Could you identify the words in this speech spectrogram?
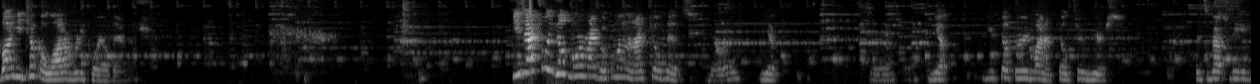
But he took a lot of recoil damage. He's actually killed more of my Pokemon than I've killed his. Really? Yep, Seriously? yep. You killed three of mine, I've killed two of yours. It's about to be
